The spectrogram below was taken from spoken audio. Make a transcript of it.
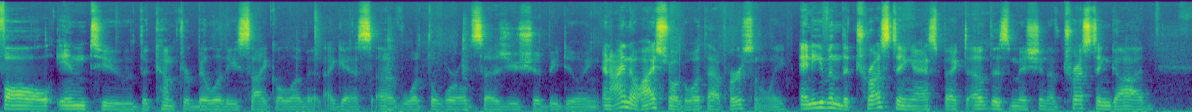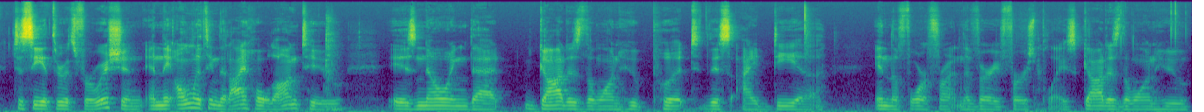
fall into the comfortability cycle of it, I guess, of what the world says you should be doing. And I know I struggle with that personally. And even the trusting aspect of this mission of trusting God to see it through its fruition. And the only thing that I hold on to is knowing that God is the one who put this idea in the forefront in the very first place. God is the one who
